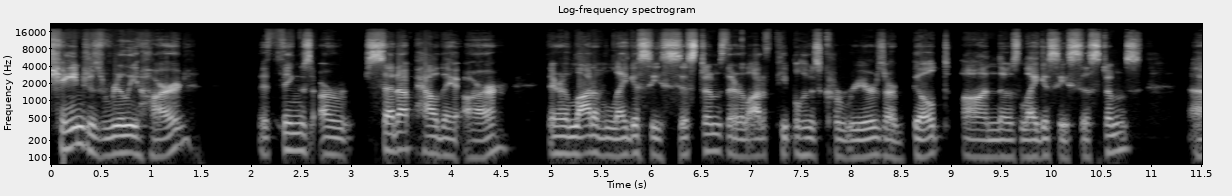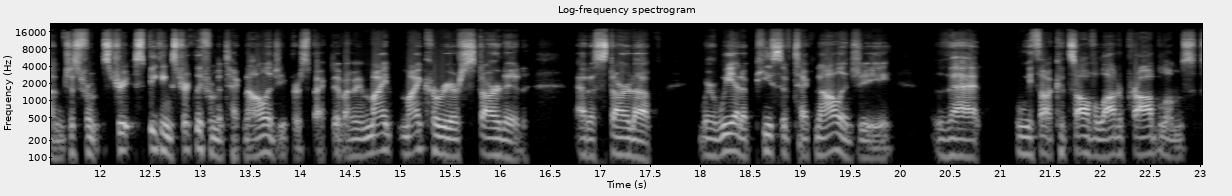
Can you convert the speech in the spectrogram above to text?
change is really hard, that things are set up how they are. There are a lot of legacy systems. There are a lot of people whose careers are built on those legacy systems. Um, just from speaking strictly from a technology perspective, I mean, my my career started at a startup where we had a piece of technology that we thought could solve a lot of problems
